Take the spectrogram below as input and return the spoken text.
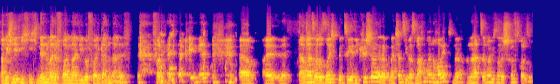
aber ich, ich, ich nenne meine Freunde mal liebevoll Gandalf von Herr Ringe. ähm, weil, äh, damals war das so, ich bin zu ihr in die Küche, da mein Schatzi, was machen wir heute? Ne? Und dann hat sie immer wie so eine Schriftrolle, so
